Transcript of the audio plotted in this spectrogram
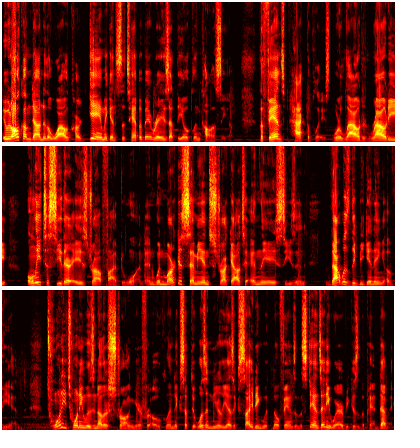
it would all come down to the wildcard game against the Tampa Bay Rays at the Oakland Coliseum. The fans packed the place, were loud and rowdy, only to see their A's drop 5 to 1. And when Marcus Semien struck out to end the A's season, that was the beginning of the end. 2020 was another strong year for Oakland, except it wasn't nearly as exciting with no fans in the stands anywhere because of the pandemic.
